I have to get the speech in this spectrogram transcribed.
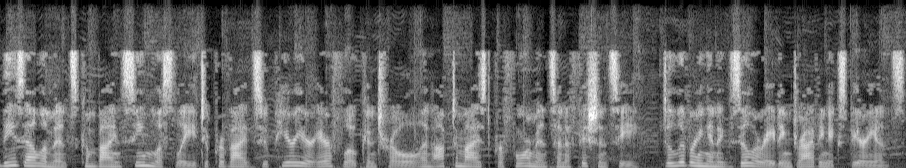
These elements combine seamlessly to provide superior airflow control and optimized performance and efficiency, delivering an exhilarating driving experience.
